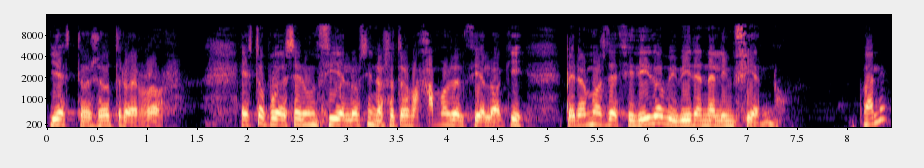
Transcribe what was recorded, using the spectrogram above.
Y esto es otro error. Esto puede ser un cielo si nosotros bajamos del cielo aquí, pero hemos decidido vivir en el infierno. ¿Vale?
